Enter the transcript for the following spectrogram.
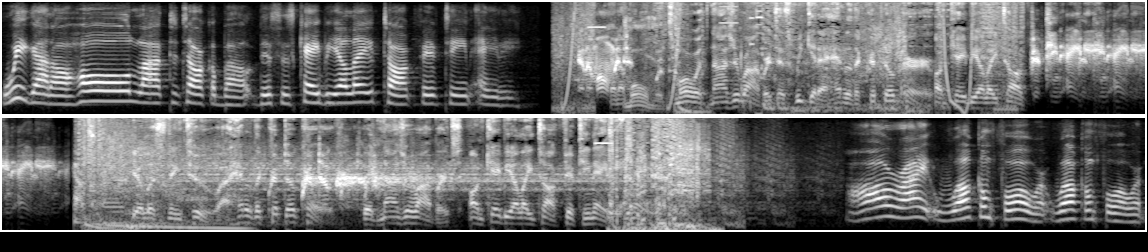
we got a whole lot to talk about. This is KBLA Talk 1580. In a moment, In a moment. more with Najah Roberts as we get ahead of the crypto curve on KBLA Talk 1580. You're listening to Ahead of the Crypto Curve with Najah Roberts on KBLA Talk 1580. All right, welcome forward. Welcome forward.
